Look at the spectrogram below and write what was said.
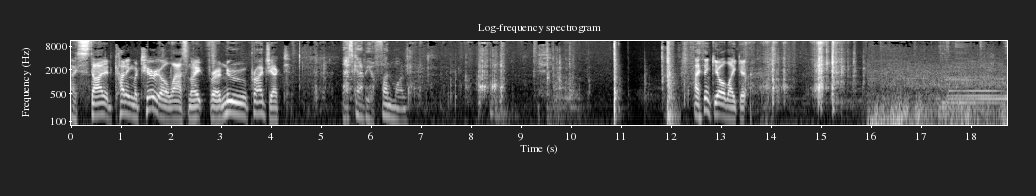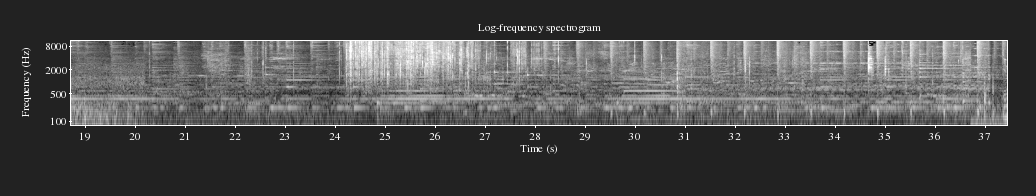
I started cutting material last night for a new project. That's gonna be a fun one. I think you'll like it.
